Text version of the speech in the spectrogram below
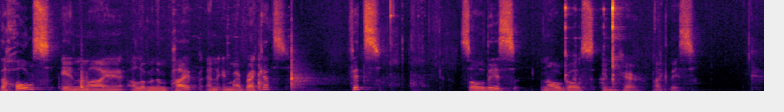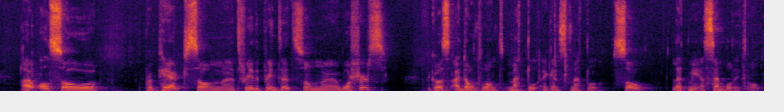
the holes in my aluminum pipe and in my brackets fits. So this now goes in here like this. I also prepared some uh, 3D printed some uh, washers because I don't want metal against metal. So let me assemble it all.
